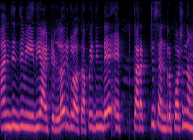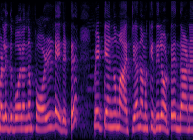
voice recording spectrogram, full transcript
അഞ്ചിഞ്ച് വീതിയായിട്ടുള്ള ഒരു ക്ലോത്ത് അപ്പോൾ ഇതിന്റെ കറക്റ്റ് സെന്റർ പോർഷൻ നമ്മൾ ഇതുപോലെ ഒന്ന് ഫോൾഡ് ചെയ്തിട്ട് വെട്ടി അങ്ങ് മാറ്റുക. നമുക്ക് ഇതിലോട്ട് എന്താണ്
